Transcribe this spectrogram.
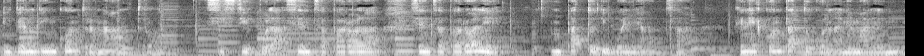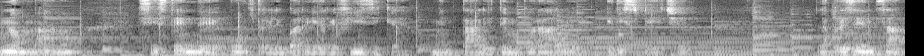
Il piano di incontro è un altro, si stipula senza, parola, senza parole un patto di uguaglianza che nel contatto con l'animale non umano si estende oltre le barriere fisiche, mentali, temporali e di specie. La presenza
